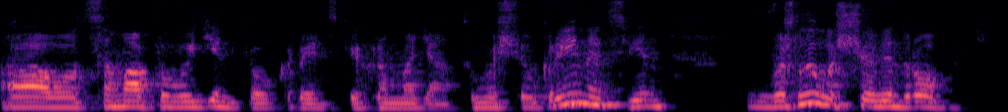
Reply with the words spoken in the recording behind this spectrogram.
а от сама поведінка українських громадян, тому що українець він важливо, що він робить.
